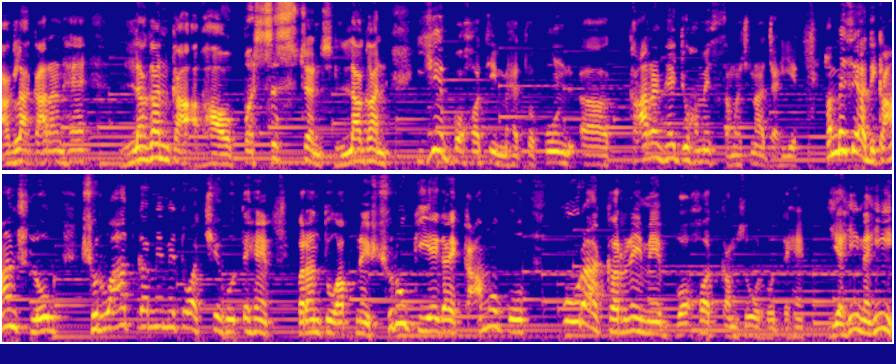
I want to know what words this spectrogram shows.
अगला कारण है लगन का अभाव परसिस्टेंस लगन। ये बहुत ही महत्वपूर्ण कारण है जो हमें समझना चाहिए। हम में से अधिकांश लोग शुरुआत करने में तो अच्छे होते हैं, परंतु अपने शुरू किए गए कामों को पूरा करने में बहुत कमज़ोर होते हैं। यही नहीं,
